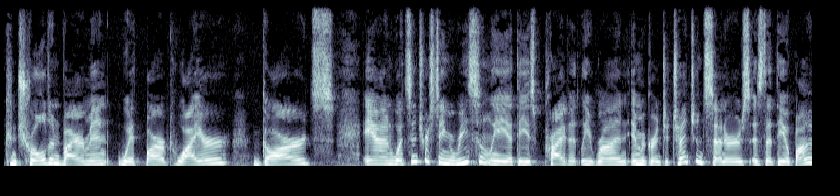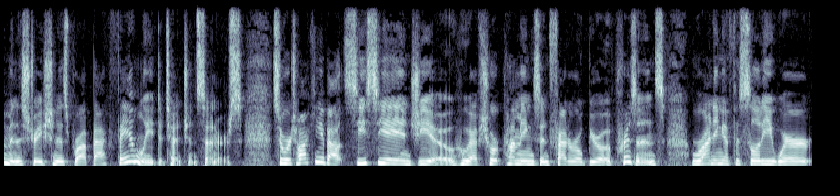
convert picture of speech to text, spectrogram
controlled environment with barbed wire, guards. And what's interesting recently at these privately run immigrant detention centers is that the Obama administration has brought back family detention centers. So we're talking about CCA and GEO, who have shortcomings in Federal Bureau of Prisons, running a facility where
